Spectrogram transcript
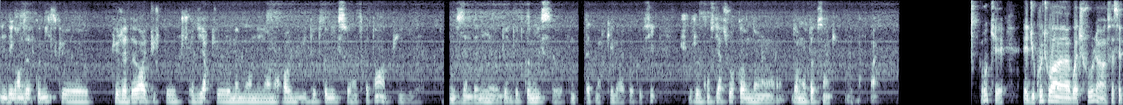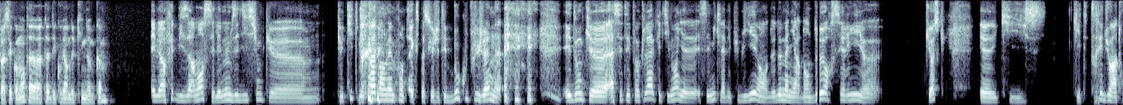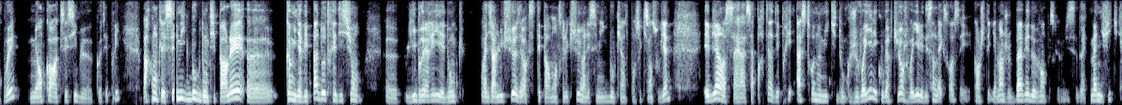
une des grandes œuvres comics que, que j'adore. Et puis je peux toujours dire que même en ayant relu d'autres comics entre temps, et puis une dizaine d'années, euh, d'autres comics euh, qui ont peut-être marqué leur époque aussi, je, le considère toujours comme dans, dans mon top 5. Ouais. Ok. Et du coup, toi, Watchful, ça s'est passé comment? Ta, ta découverte de Kingdom Come? Eh bien, en fait, bizarrement, c'est les mêmes éditions que, que Kit, mais pas dans le même contexte, parce que j'étais beaucoup plus jeune. et donc, euh, à cette époque-là, effectivement, Semic l'avait publié de deux manières. Dans deux hors-série euh, kiosques, euh, qui, qui étaient très durs à trouver, mais encore accessibles côté prix. Par contre, les Semic Books dont il parlait, comme il n'y avait pas d'autres éditions librairie et donc on va dire luxueuse, alors que c'était pas vraiment très luxueux, hein, les semi books, hein, pour ceux qui s'en souviennent, eh bien, ça, partait à des prix astronomiques. Donc, je voyais les couvertures, je voyais les dessins d'Alex Ross, et quand j'étais gamin, je bavais devant parce que ça doit être magnifique.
